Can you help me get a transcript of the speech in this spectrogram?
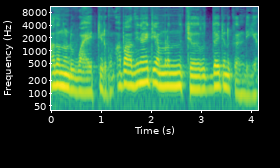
അതൊന്നുകൊണ്ട് വയറ്റിയെടുക്കും. അപ്പോൾ അതിനായിട്ട് നമ്മളൊന്ന് ചെറുതായിട്ടൊന്ന് കണ്ടിക്കുക.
